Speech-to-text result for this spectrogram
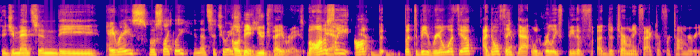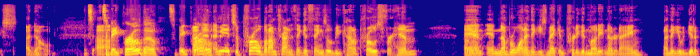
Did you mention the pay raise most likely in that situation? Oh, it'd be a huge pay raise. But honestly, yeah, on, But, but, to be real with you, I don't think yeah. that would really be the a determining factor for Tommy Rees. I don't. It's, it's uh, a big pro, though. It's a big pro. I, I, mean, it's a pro, but I'm trying to think of things that would be kind of pros for him. Okay. And and number one, I think he's making pretty good money at Notre Dame. I think he would get a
